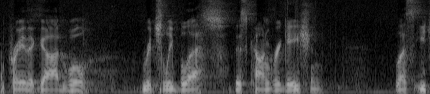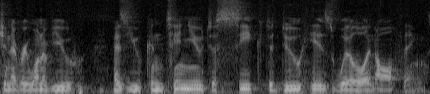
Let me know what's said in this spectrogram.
I pray that God will richly bless this congregation, bless each and every one of you as you continue to seek to do his will in all things.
